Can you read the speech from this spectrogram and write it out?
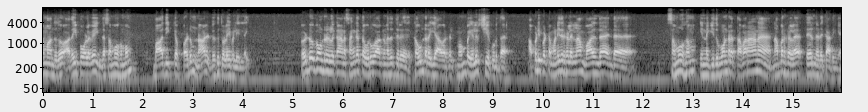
ஏமாந்ததோ அதை போலவே இந்த சமூகமும் பாதிக்கப்படும் நாள் வெகு தொலைவில் இல்லை. வெட்டு கவுண்டர்களுக்கான சங்கத்தை உருவாக்குனது திரு கவுண்டர் ஐயா அவர்கள் ரொம்ப எழுச்சியை கொடுத்தார். அப்படிப்பட்ட மனிதர்கள் எல்லாம் வாழ்ந்த இந்த சமூகம் இன்னைக்கு இது போன்ற தவறான நபர்களை தேர்ந்தெடுக்காதீங்க.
